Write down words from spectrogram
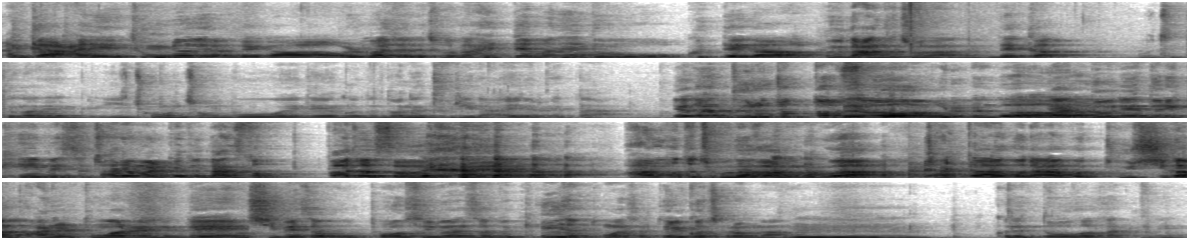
그러니까 아니 종명이랑 내가 얼마 전에 전화할 때만 해도 그때가 나한테 전화 안 해. 내가 어쨌든 간에 이 좋은 정보에 대한 거는 너네 둘이 나 해결했다. 야, 난 들은 적도 그래 그거 모르는 거야 야, 너네 둘이 KBS 촬영할 때도 난 쏙 빠졌어. 아무도 전화가 안 오는 거야. 작가하고 나하고 2시간 반을 통화를 했는데 집에서 옷 벗으면서도 계속 통화했어. 될 것처럼 막. 음. 근데 너가 같네?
